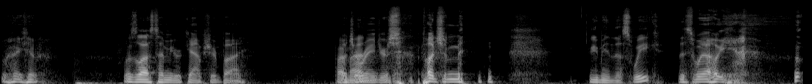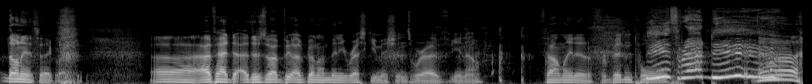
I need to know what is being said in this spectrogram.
When was the last time you were captured by a By bunch men? of rangers, bunch of men? You mean this week? This way, oh yeah. Don't answer that question. Uh, I've had there's I've, I've gone on many rescue missions where I've you know found land at a forbidden pool. Randy. Ah.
